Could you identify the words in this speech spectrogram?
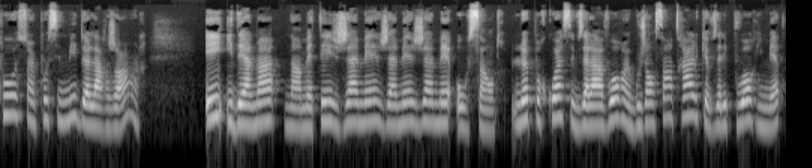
pouce, un pouce et demi de largeur. Et idéalement, n'en mettez jamais, jamais, jamais au centre. Le pourquoi, c'est que vous allez avoir un goujon central que vous allez pouvoir y mettre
